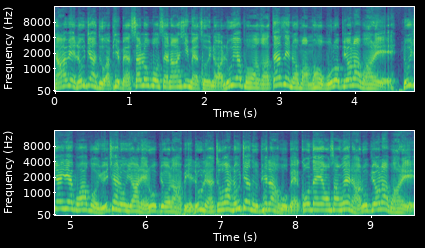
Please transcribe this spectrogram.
ဒါအပြင်လုံးကြသူအဖြစ်ပဲဆက်လို့ဖို့ဆန္ဒရှိမယ်ဆိုရင်တော့လူရဲ့ဘဝကတန်းစင်တော့မှမဟုတ်ဘူးလို့ပြောလာပါတယ်လူကြိုက်တဲ့ဘဝကိုရွေးချယ်လို့ရတယ်လို့ပြောလာပြီးလူလည်းသူကလုံးကြသူဖြစ်လာဖို့ပဲကုံတန်အောင်ဆောင်ခဲ့တာလို့ပြောလာပါတယ်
